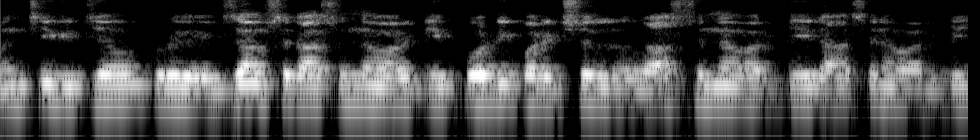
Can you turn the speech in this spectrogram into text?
మంచి విద్య ఇప్పుడు ఎగ్జామ్స్ రాస్తున్న వారికి పోటీ పరీక్షలు రాస్తున్న వారికి రాసిన వారికి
